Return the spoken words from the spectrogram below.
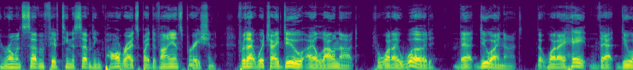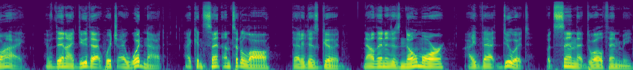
In Romans 7 15 to 17, Paul writes by divine inspiration, For that which I do I allow not, for what I would, that do I not, but what I hate, that do I. If then I do that which I would not, I consent unto the law that it is good. Now then it is no more I that do it, but sin that dwelleth in me.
